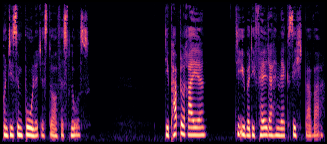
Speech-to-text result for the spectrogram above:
und die Symbole des Dorfes los. Die Pappelreihe, die über die Felder hinweg sichtbar war.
